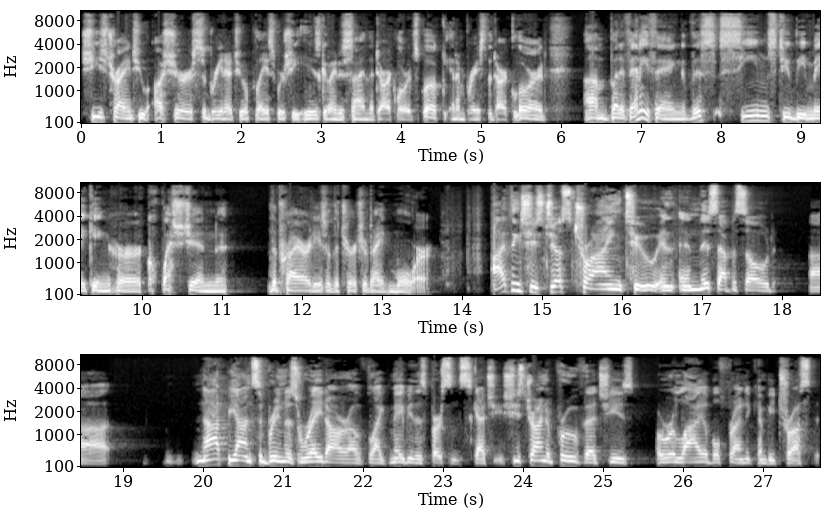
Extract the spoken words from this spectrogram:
she's trying to usher Sabrina to a place where she is going to sign the Dark Lord's book and embrace the Dark Lord. Um, but if anything, this seems to be making her question the priorities of the Church of Night more. I think she's just trying to, in, in this episode, uh, not be on Sabrina's radar of like maybe this person's sketchy. She's trying to prove that she's a reliable friend and can be trusted.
